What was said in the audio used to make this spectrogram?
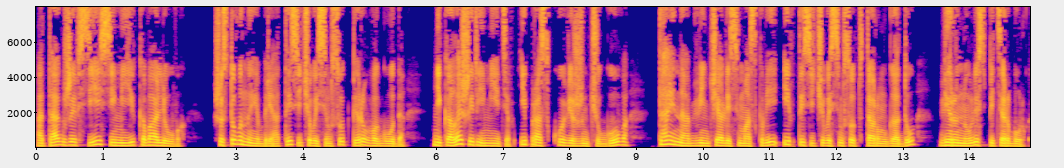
а также всей семьи Ковалевых. 6 ноября 1801 года Николай Шереметьев и Прасковья Жемчугова тайно обвенчались в Москве и в 1802 году вернулись в Петербург.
